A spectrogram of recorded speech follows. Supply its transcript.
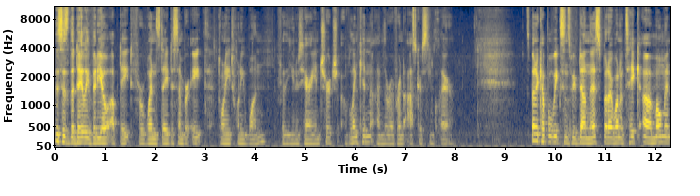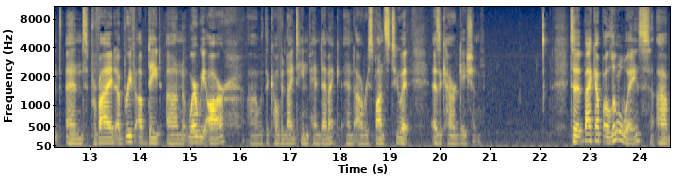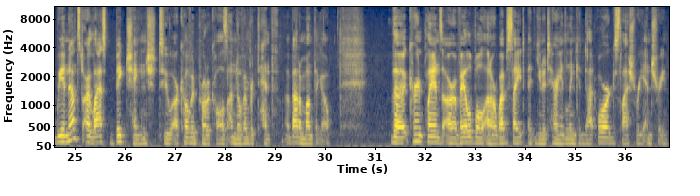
This is the daily video update for Wednesday, December 8th, 2021, for the Unitarian Church of Lincoln. I'm the Reverend Oscar Sinclair. It's been a couple weeks since we've done this, but I want to take a moment and provide a brief update on where we are uh, with the COVID 19 pandemic and our response to it as a congregation. To back up a little ways, uh, we announced our last big change to our COVID protocols on November 10th, about a month ago. The current plans are available on our website at unitarianlincoln.org slash reentry.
